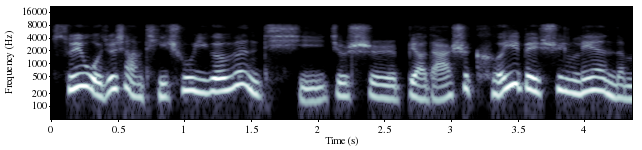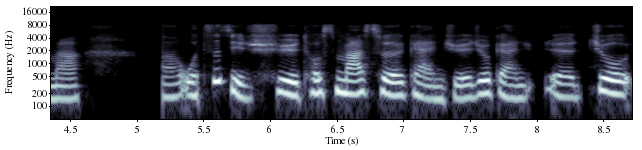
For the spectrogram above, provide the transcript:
所以我就想提出一个问题，就是表达是可以被训练的吗？啊，我自己去 Toastmaster 的感觉就感觉，呃，就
